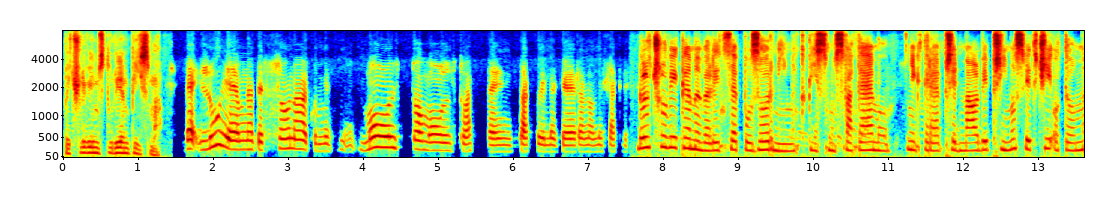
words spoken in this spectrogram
pečlivým studiem písma. Byl člověkem velice pozorným k písmu svatému. Některé předmálby přímo svědčí o tom,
